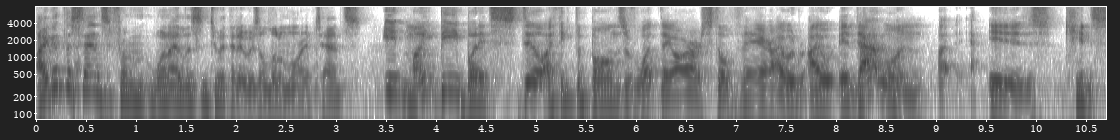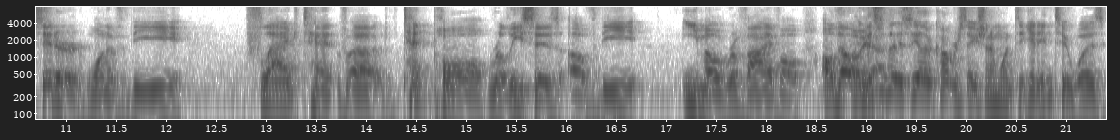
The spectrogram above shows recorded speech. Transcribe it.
I get the sense from when I listened to it that it was a little more intense. It might be, but it's still. I think the bones of what they are are still there. I would. I it- that one uh, is considered one of the flag tent uh, tent pole releases of the emo revival. Although Oh, this yeah. is the, this is the other conversation I wanted to get into was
